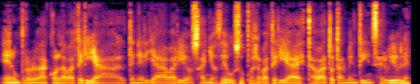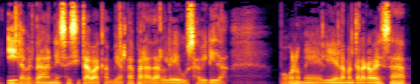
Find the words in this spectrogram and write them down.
era un problema con la batería. Al tener ya varios años de uso, pues la batería estaba totalmente inservible y la verdad necesitaba cambiarla para darle usabilidad. Pues bueno, me lié la manta a la cabeza,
